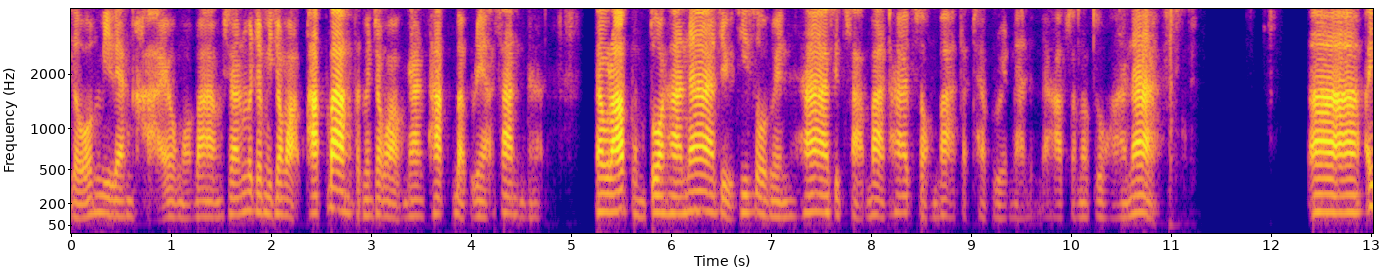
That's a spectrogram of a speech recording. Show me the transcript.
แต่ว่ามีแรงขายออกมาบ้าง ฉะนั้นมันจะมีจังหวะพักบ้าง แต่เป็นจังหวะของการพักแบบระยะสั้นนะแนวรับของตัว HANA จะอยู่ที่โซนเป็นห้าสิบสามบาทห้าสิบสองบาทจากแถบบริเวณนั้นนะครับสำหรับตัว HANA อ่าไอ้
